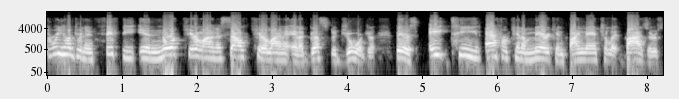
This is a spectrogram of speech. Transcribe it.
350 in North Carolina, South Carolina and Augusta, Georgia, there's 18 African American financial advisors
